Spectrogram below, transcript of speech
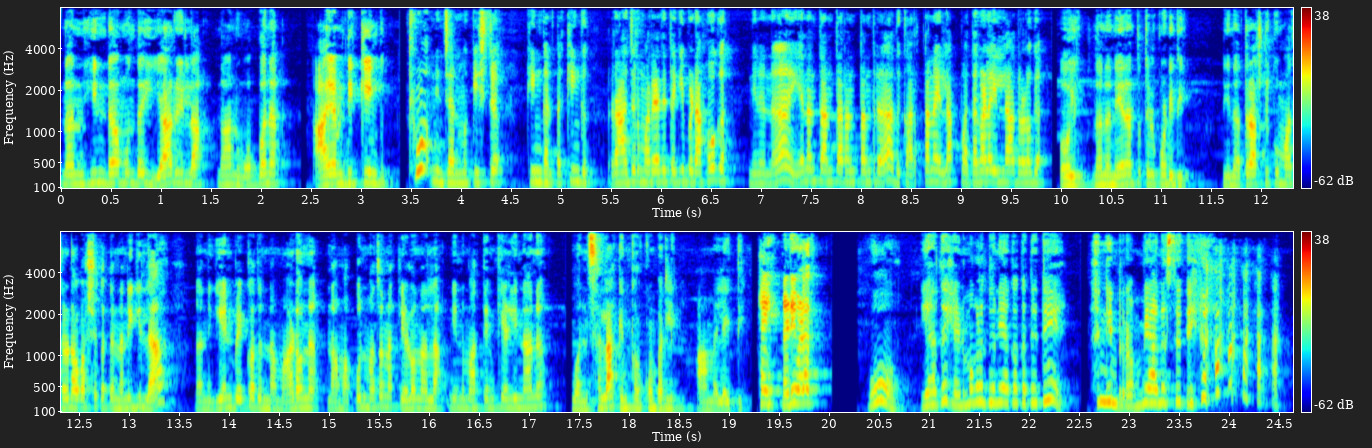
ನನ್ನ ಹಿಂದ ಮುಂದೆ ಯಾರು ಇಲ್ಲ ನಾನು ಒಬ್ಬನ. ಐ ಆಮ್ ದಿ ಕಿಂಗ್ ಥೂ ನಿನ್ ಜನ್ಮಕ್ಕೆ ಇಷ್ಟ ಕಿಂಗ್ ಅಂತ ಕಿಂಗ್ ರಾಜರ ಮರ್ಯಾದೆ ತೆಗಿಬೇಡ ಹೋಗ. ನಿನ್ನ ಏನಂತ ಅಂತಾರಂತಂದ್ರ ಅದಕ್ಕೆ ಅರ್ಥನೇ ಇಲ್ಲ ಪದಗಳ ಇಲ್ಲ ಅದ್ರೊಳಗ. ಓಯ್ ನನ್ನ ಏನಂತ ತಿಳ್ಕೊಂಡಿದ್ದಿ ನಿನ್ನ ಹತ್ರ ಅಷ್ಟಕ್ಕೂ ಮಾತಾಡೋ ಅವಶ್ಯಕತೆ ನನಗಿಲ್ಲ. ನನಗೇನ್ ಬೇಕೋ ಅದನ್ನ ಮಾಡೋಣ. ನಮ್ಮ ಅಪ್ಪನ ಮಾತನ್ನ ಕೇಳೋನಲ್ಲ. ನಿನ್ನ ಮಾತೇನ್ ಕೇಳಿ ನಾನು? ಒಂದ್ಸಲ ಆಕಿನ್ ಕರ್ಕೊಂಡ್ ಬರ್ಲಿ ಆಮೇಲೆ ಐತಿ. ಹೇ ನಡಿ ಒಳಗ್. ಓ ಯಾವ್ದೇ ಹೆಣ್ಮಗಳ ಧ್ವನಿ ಹಾಕಕತ್ತೈತಿ? ನಿನ್ ರಮ್ಯ ಅನಿಸ್ತೈತಿ.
